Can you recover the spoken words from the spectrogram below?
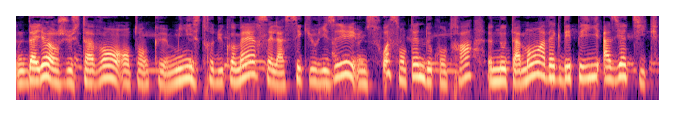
D'ailleurs, juste avant, en tant que ministre du Commerce, elle a sécurisé une soixantaine de contrats, notamment avec des pays asiatiques,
